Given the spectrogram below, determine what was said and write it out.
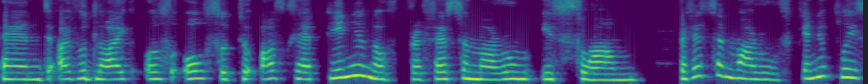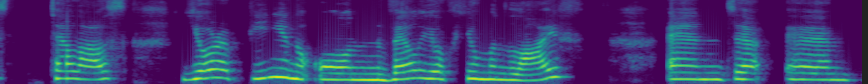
And I would like also, to ask the opinion of Professor Marouf Islam. Professor Marouf, can you please tell us your opinion on value of human life and uh, um,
